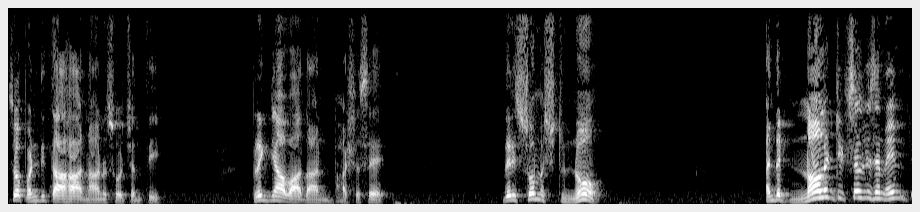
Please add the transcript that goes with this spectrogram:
So panditaha nanu sochanti prajnavadan bhashase there is so much to know and that knowledge itself is an end.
